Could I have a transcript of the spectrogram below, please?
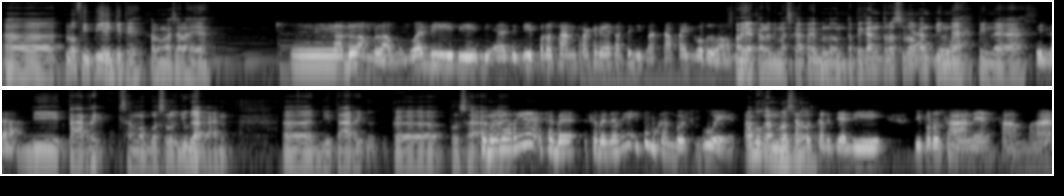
eh, lo VP ya gitu ya? Kalau nggak salah ya Nggak belum belum. Gue di di, di eh, di perusahaan terakhir ya, tapi di maskapai gue belum oh ya kalau di maskapai belum tapi kan terus lo Ya, kan pindah pindah pindah. ditarik sama bos lo juga kan Eh, ditarik ke perusahaan. Sebenarnya sebe- sebenarnya itu bukan bos gue. Oh, bukan bos kita lo. bekerja di di perusahaan yang sama.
